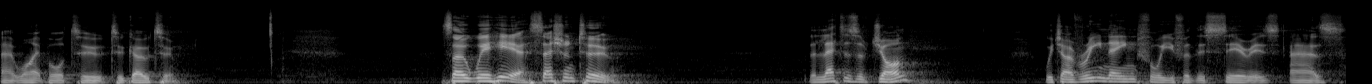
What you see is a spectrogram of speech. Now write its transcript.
uh, whiteboard to, to go to. So we're here, session two. The letters of John, which I've renamed for you for this series as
